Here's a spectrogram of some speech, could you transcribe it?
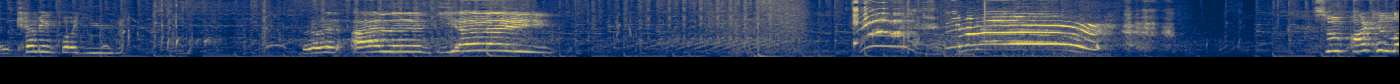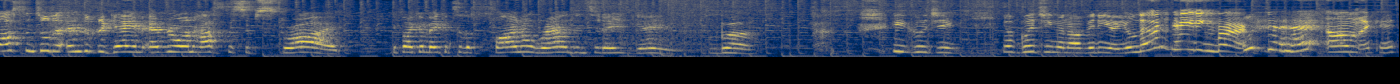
I'm coming for you. We're on an island, yay! no! So if I can last until the end of the game, everyone has to subscribe. If I can make it to the final round in today's game. Bruh. You're glitching. You're glitching on our video. You're levitating, bro. What the heck? Um, okay.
